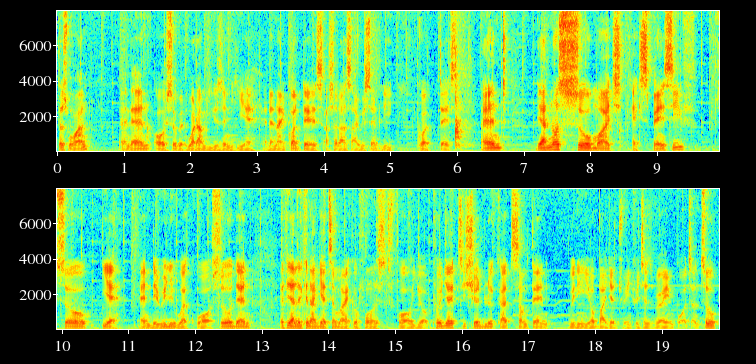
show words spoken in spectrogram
this one and then also with what I'm using here and then I got this as well as I recently got this and they are not so much expensive so yeah and they really work well so then if you're looking at getting microphones for your project, you should look at something within your budget range, which is very important. So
